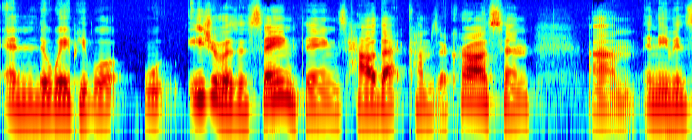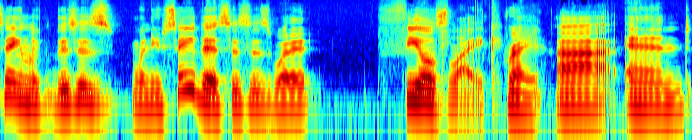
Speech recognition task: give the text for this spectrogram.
and the way people each of us is saying things, how that comes across, and um, and even saying, look, this is when you say this, this is what it feels like, right? Uh, and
